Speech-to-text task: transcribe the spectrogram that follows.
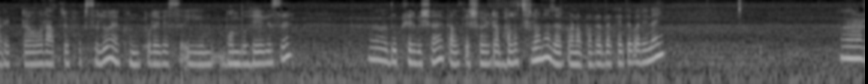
আরেকটাও রাত্রে ফুটছিল, এখন পড়ে গেছে, এই বন্ধ হয়ে গেছে। দুঃখের বিষয়, কালকে শরীরটা ভালো ছিল না, যার কারণে আপনাদের দেখাইতে পারি নাই। আর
